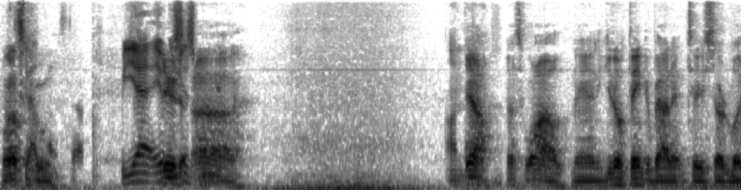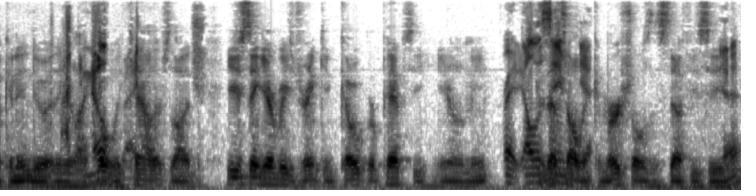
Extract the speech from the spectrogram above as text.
Well, It's cool. But yeah, it Dude, was just uh, on that. yeah, that's wild, man. You don't think about it until you start looking into it, and you're like, know, "Holy right? cow!" There's a lot of. You just think everybody's drinking Coke or Pepsi. You know what I mean? Right, all the same. that's all yeah. the commercials and stuff you see. yeah.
